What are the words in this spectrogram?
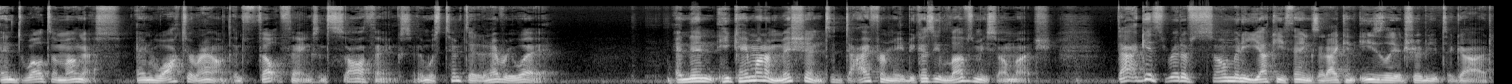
and dwelt among us and walked around and felt things and saw things and was tempted in every way. And then He came on a mission to die for me because He loves me so much. That gets rid of so many yucky things that I can easily attribute to God.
